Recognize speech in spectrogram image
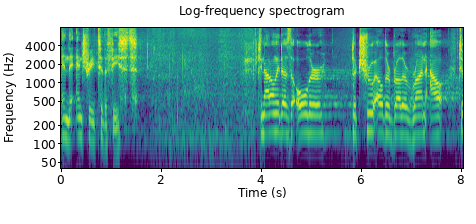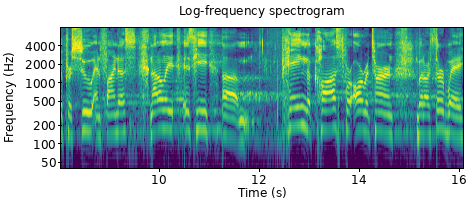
in the entry to the feast. See, not only does the older the true elder brother run out to pursue and find us. Not only is he um, paying the cost for our return, but our third way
